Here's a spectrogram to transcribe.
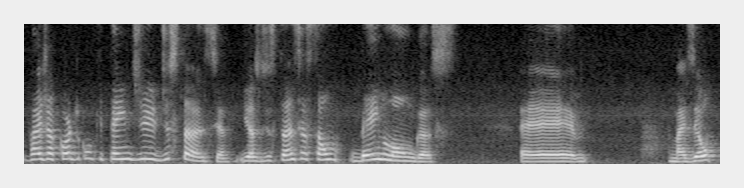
vai de acordo com o que tem de distância. E as distâncias são bem longas. É, mas eu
